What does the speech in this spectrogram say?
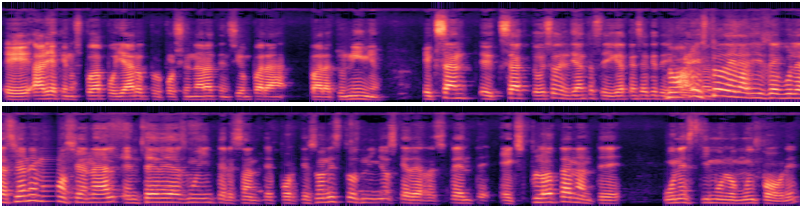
eh, área que nos pueda apoyar o proporcionar atención para, para tu niño. Exacto, eso del llanto se llegué a pensar que tenía No, esto de la disregulación emocional en TDA es muy interesante porque son estos niños que de repente explotan ante un estímulo muy pobre.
